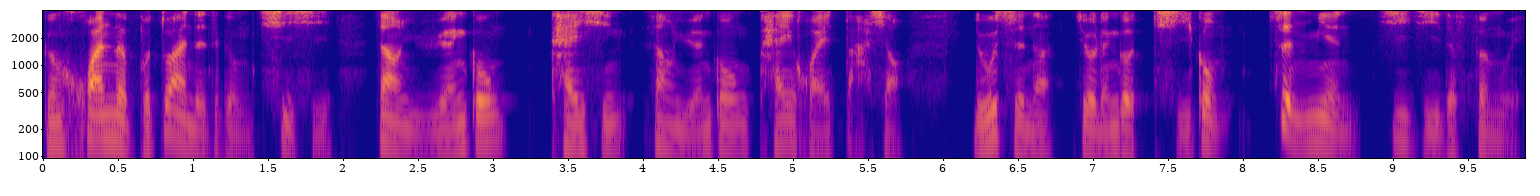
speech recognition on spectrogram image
跟欢乐不断的这种气息，让员工开心，让员工开怀大笑，如此呢，就能够提供正面积极的氛围。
